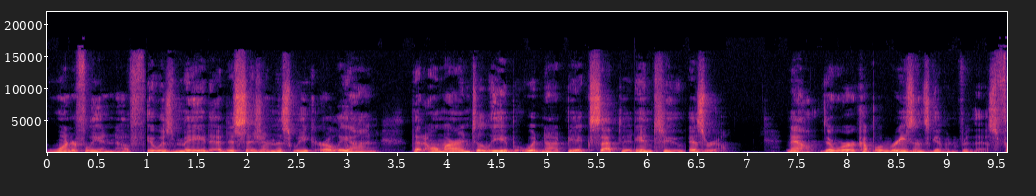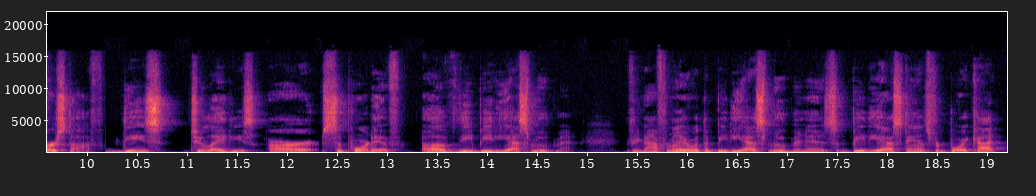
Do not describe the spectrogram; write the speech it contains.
Wonderfully enough, it was made a decision this week early on that Omar and Tlaib would not be accepted into Israel. Now, there were a couple of reasons given for this. First off, these two ladies are supportive of the BDS movement. If you're not familiar with the BDS movement is, BDS stands for boycott,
